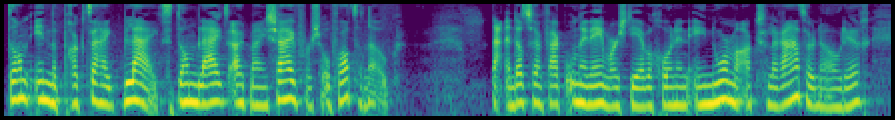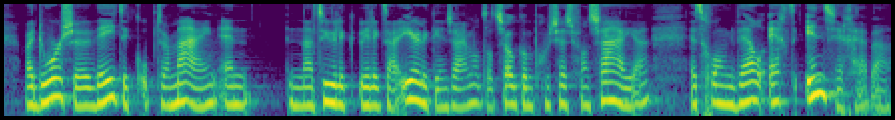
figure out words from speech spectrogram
dan in de praktijk blijkt. Dan blijkt uit mijn cijfers of wat dan ook. Nou, en dat zijn vaak ondernemers die hebben gewoon een enorme accelerator nodig, waardoor ze, weet ik op termijn, en natuurlijk wil ik daar eerlijk in zijn, want dat is ook een proces van saaien. Het gewoon wel echt in zich hebben.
